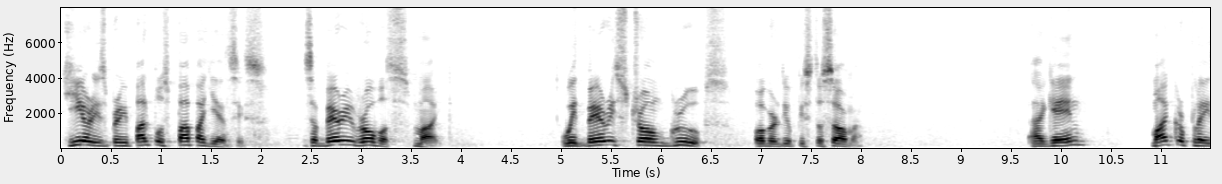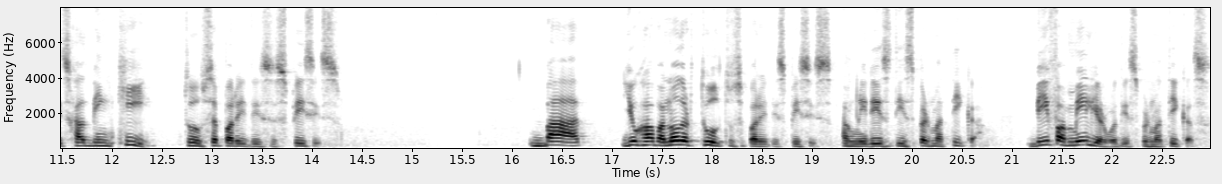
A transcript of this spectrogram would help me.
Here is Brevipalpus papayensis. It's a very robust mite with very strong grooves over the opisthosoma. Again, microplates have been key to separate these species. But you have another tool to separate these species, and it is the spermatheca. Be familiar with the spermathecas.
